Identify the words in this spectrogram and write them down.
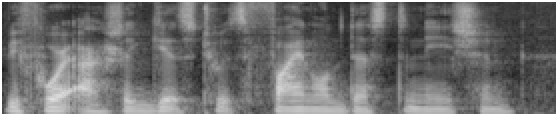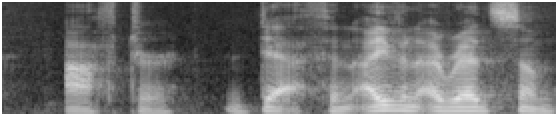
before it actually gets to its final destination after death. And I even I read some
